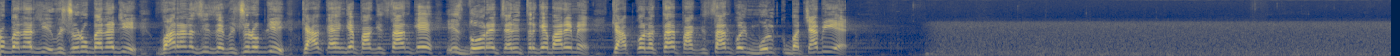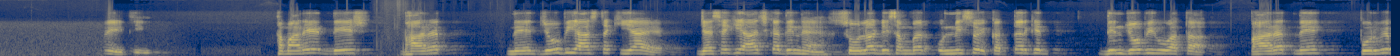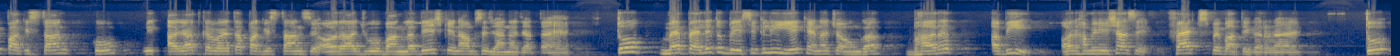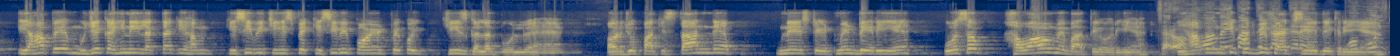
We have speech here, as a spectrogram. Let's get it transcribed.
बनर्जी, विश्वरूप बनर्जी, वाराणसी से विश्वरूप जी, क्या कहेंगे पाकिस्तान के इस दोहरे चरित्र के बारे में? क्या आपको लगता है पाकिस्तान कोई मुल्क बचा भी है? रही थी। हमारे देश, भारत ने जो भी आज तक किया है, जैसे कि आज का दिन है 16 दिसंबर 1971 के दिन जो भी हुआ था, भारत ने पूर्वी पाकिस्तान को आज़ाद करवाया था पाकिस्तान से और आज वो बांग्लादेश के नाम से जाना जाता है। तो मैं पहले तो बेसिकली ये कहना चाहूँगा भारत अभी और हमेशा से फैक्ट्स पे बातें कर रहा है। तो यहाँ पे मुझे कहीं नहीं लगता कि हम किसी भी चीज़ पे किसी भी पॉइंट पे कोई चीज़ गलत बोल रहे हैं। और जो पाकिस्तान ने अपने स्टेटमेंट दे रही है वो सब हवाओं में बातें हो रही हैं। यहाँ पे उनकी कुछ भी फैक्ट्स नहीं दिख रही हैं।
